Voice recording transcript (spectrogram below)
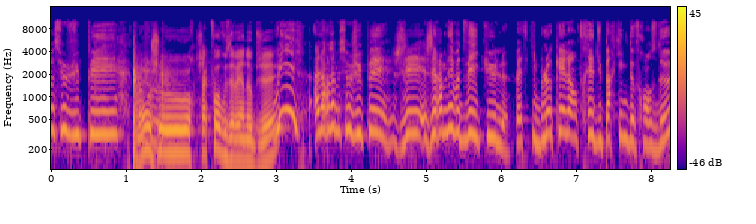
Monsieur Juppé. Bonjour. Chaque fois, vous avez un objet. Oui. Alors là, Monsieur Juppé, j'ai ramené votre véhicule parce qu'il bloquait l'entrée du parking de France 2.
